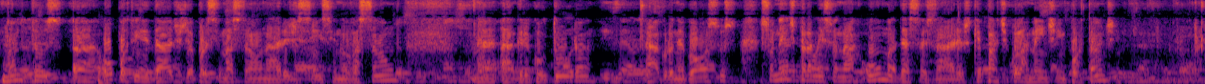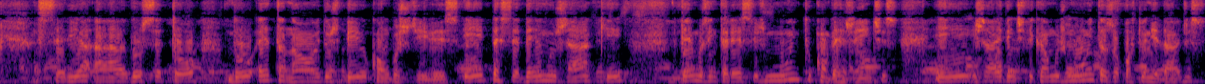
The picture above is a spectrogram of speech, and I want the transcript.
muitas uh, oportunidades de aproximação na área de ciência e inovação, uh, agricultura, agronegócios. Somente para mencionar uma dessas áreas que é particularmente importante, seria a do setor do etanol e dos biocombustíveis. E percebemos já que temos interesses muito convergentes e já identificamos muitas oportunidades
